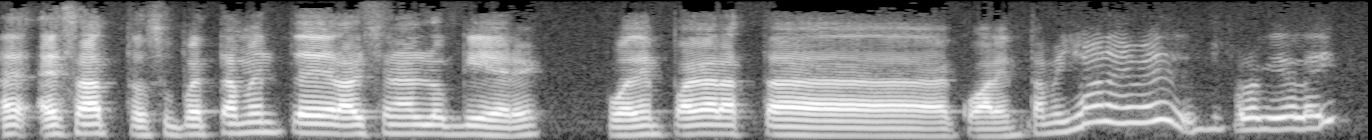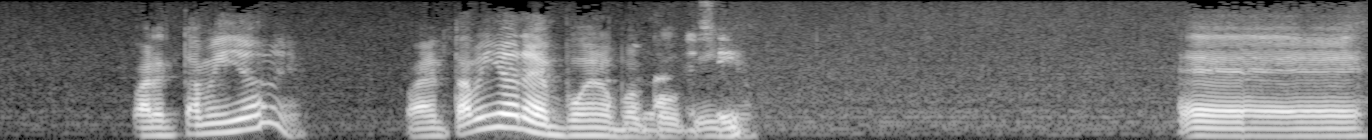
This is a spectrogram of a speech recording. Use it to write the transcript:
Eh, Exacto, supuestamente el Arsenal lo quiere. Pueden pagar hasta 40 millones, ¿ves? Eso fue lo que yo leí. 40 millones. 40 millones es bueno por ¿Verdad que Coutinho. sí? Eh,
